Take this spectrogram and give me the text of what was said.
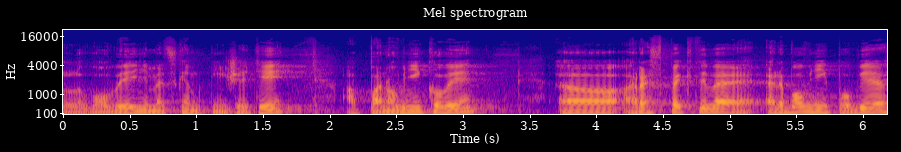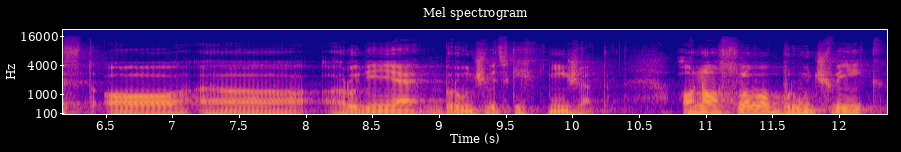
Lvovi, německém knížeti a panovníkovi, respektive erbovní pověst o rodině brunšvických knížat. Ono slovo Brunšvík,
